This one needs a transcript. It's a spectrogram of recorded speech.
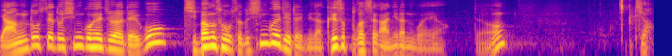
양도세도 신고해 줘야 되고 지방소득세도 신고해 줘야 됩니다. 그래서 부가세가 아니라는 거예요. 그죠?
